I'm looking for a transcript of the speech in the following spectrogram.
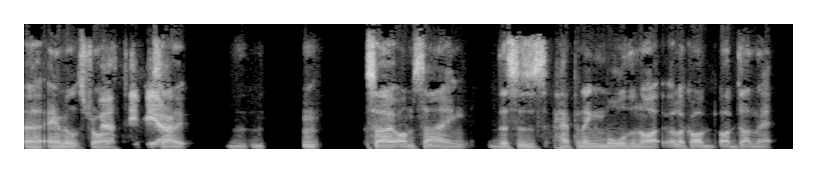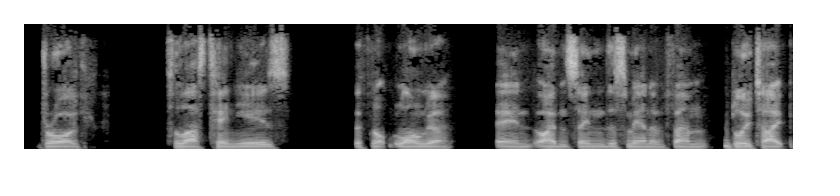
uh, ambulance driver. So, mm, so I'm saying this is happening more than I look. I've I've done that drive for the last ten years, if not longer, and I haven't seen this amount of um, blue tape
